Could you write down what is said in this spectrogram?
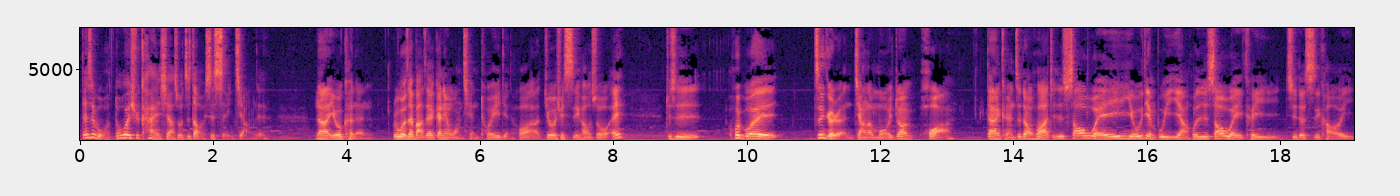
但是我都会去看一下，说这到底是谁讲的。那有可能，如果再把这个概念往前推一点的话，就会去思考说，哎，就是会不会这个人讲了某一段话？但可能这段话只是稍微有点不一样，或者是稍微可以值得思考而已。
